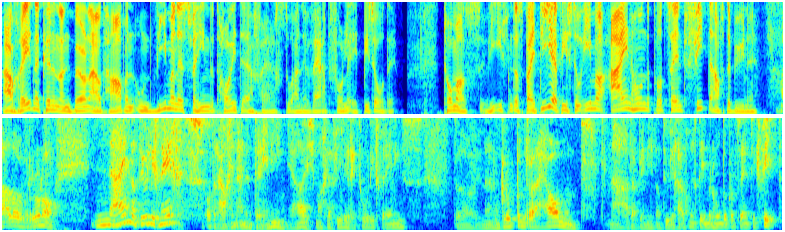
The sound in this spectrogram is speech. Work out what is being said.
Auch Redner können einen Burnout haben und wie man es verhindert, heute erfährst du eine wertvolle Episode. Thomas, wie ist denn das bei dir? Bist du immer 100% fit auf der Bühne? Hallo Bruno. Nein, natürlich nicht. Oder auch in einem Training. Ja, ich mache ja viele Rhetoriktrainings in einem Gruppenraum und na, da bin ich natürlich auch nicht immer hundertprozentig fit.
